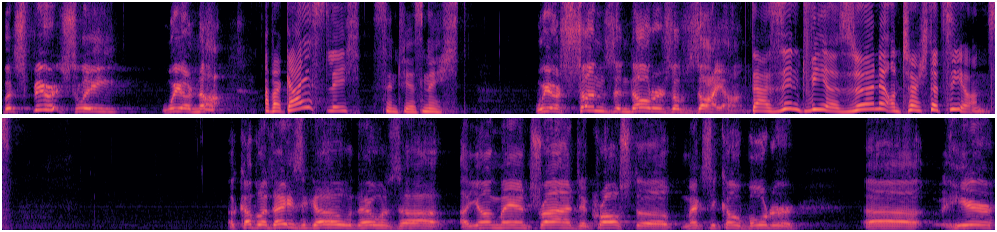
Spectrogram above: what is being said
But spiritually, we are not. Aber geistlich sind wir es nicht. We are sons and daughters of Zion. Da sind wir Söhne und Töchter Zions. A couple of days ago, there was uh, a young man tried to cross the Mexico border uh, here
